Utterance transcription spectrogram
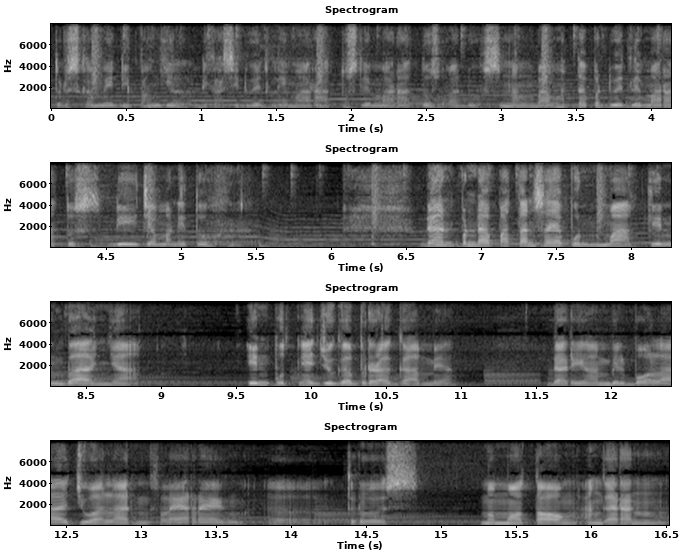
Terus kami dipanggil dikasih duit 500 500 aduh senang banget dapat duit 500 di zaman itu. Dan pendapatan saya pun makin banyak. Inputnya juga beragam ya dari ngambil bola jualan kelereng uh, terus memotong anggaran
